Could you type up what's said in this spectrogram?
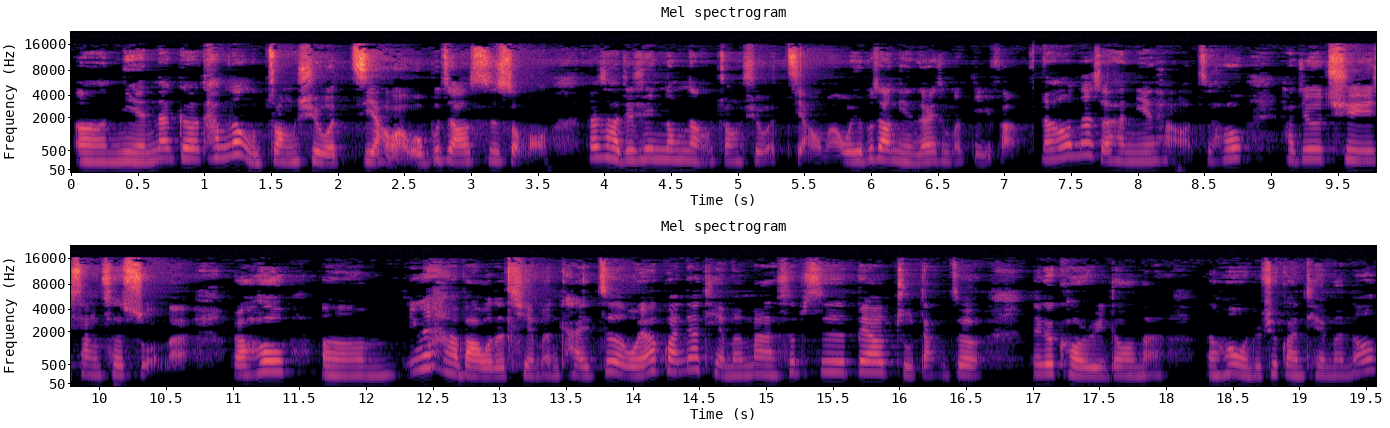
呃，粘那个他们那种装修的胶啊，我不知道是什么，但是他就去弄那种装修的胶嘛，我也不知道粘在什么地方。然后那时候他粘好了之后，他就去上厕所嘛。然后，嗯，因为他把我的铁门开着，我要关掉铁门嘛，是不是不要阻挡着那个 corridor 嘛？然后我就去关铁门哦。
